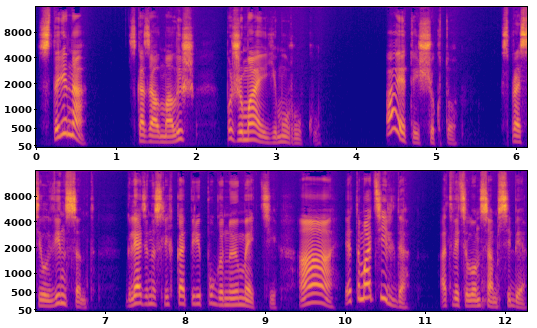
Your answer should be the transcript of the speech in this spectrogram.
старина», — сказал малыш, пожимая ему руку. «А это еще кто?» — спросил Винсент, глядя на слегка перепуганную Мэтти. «А, это Матильда», — ответил он сам себе.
